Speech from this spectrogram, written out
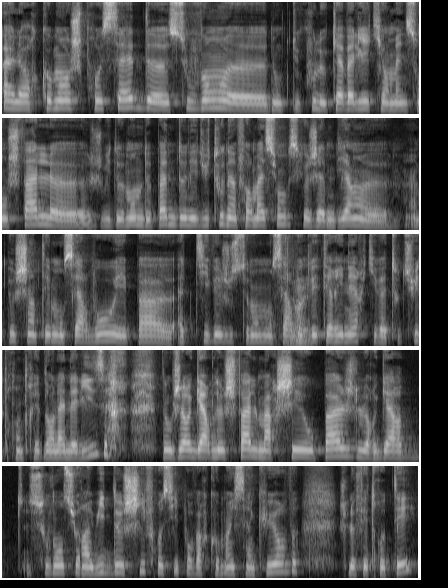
Alors comment je procède euh, Souvent, euh, donc du coup, le cavalier qui emmène son cheval, euh, je lui demande de pas me donner du tout d'informations parce que j'aime bien un peu chanter mon cerveau et pas activer justement mon cerveau de vétérinaire qui va tout de suite rentrer dans l'analyse. donc je regarde le cheval marcher au pas, je le regarde souvent sur un 8 de chiffres aussi pour voir comment il s'incurve. Je le fais trotter.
